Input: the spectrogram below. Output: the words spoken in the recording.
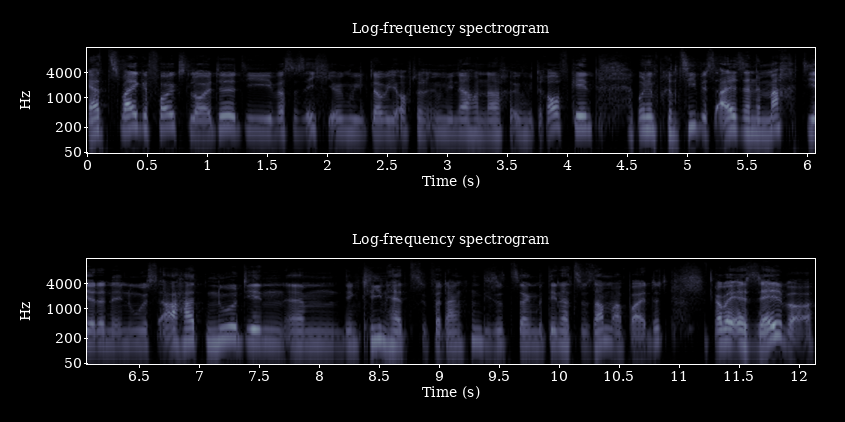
Er hat zwei Gefolgsleute, die, was weiß ich, irgendwie, glaube ich, auch dann irgendwie nach und nach irgendwie draufgehen. Und im Prinzip ist all seine Macht, die er dann in den USA hat, nur den, ähm, den Cleanheads zu verdanken, die sozusagen mit denen er zusammenarbeitet. Aber er selber,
